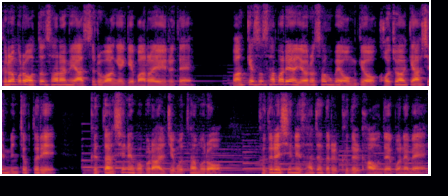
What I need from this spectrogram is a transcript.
그러므로 어떤 사람이 아스르 왕에게 말하여 이르되 왕께서 사마리아 여러 성읍에 옮겨 거주하게 하신 민족들이 그 땅 신의 법을 알지 못하므로 그들의 신이 사자들을 그들 가운데 보내매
